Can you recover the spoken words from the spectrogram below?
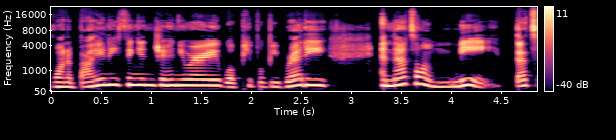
want to buy anything in January? Will people be ready? And that's all me. That's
